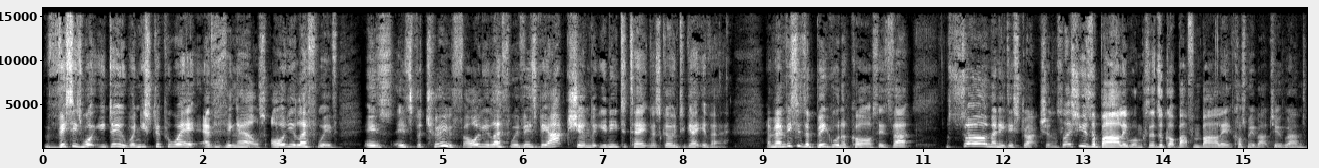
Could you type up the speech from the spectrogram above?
this is what you do when you strip away everything else. All you're left with is, is the truth. All you're left with is the action that you need to take that's going to get you there. And then this is a big one, of course, is that so many distractions. Let's use the Bali one because I just got back from Bali. It cost me about two grand.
